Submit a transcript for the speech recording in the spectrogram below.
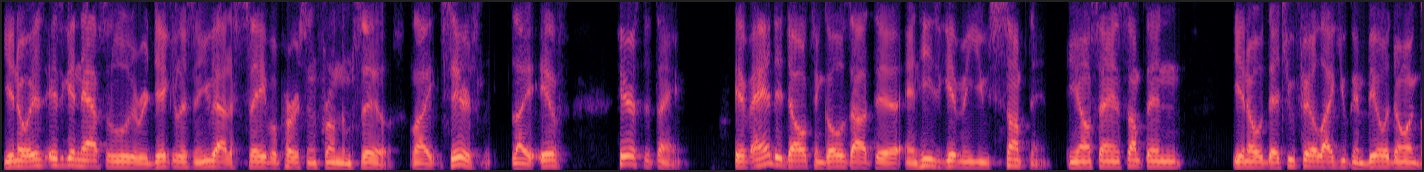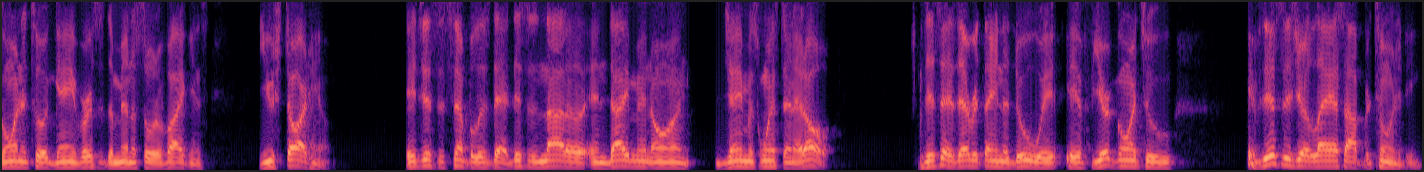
you know it's, it's getting absolutely ridiculous, and you got to save a person from themselves. Like seriously, like if here's the thing, if Andy Dalton goes out there and he's giving you something, you know, what I'm saying something you know, that you feel like you can build on going into a game versus the Minnesota Vikings, you start him. It's just as simple as that. This is not an indictment on Jameis Winston at all. This has everything to do with if you're going to, if this is your last opportunity,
